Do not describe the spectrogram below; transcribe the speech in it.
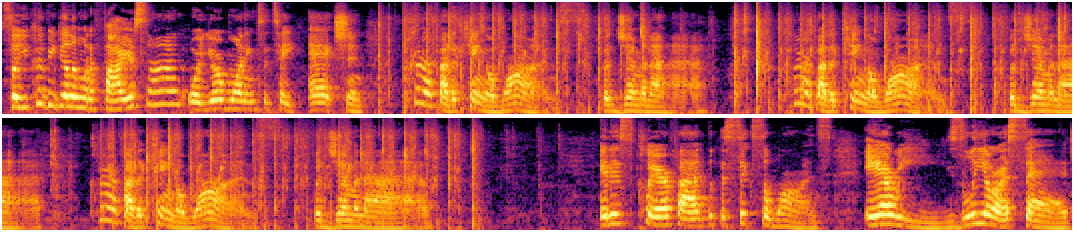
So you could be dealing with a fire sign, or you're wanting to take action. Clarify the King of Wands for Gemini. Clarify the King of Wands for Gemini. Clarify the King of Wands for Gemini. It is clarified with the Six of Wands. Aries, Leo, or Sag.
